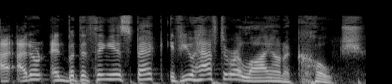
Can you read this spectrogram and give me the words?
I, I, don't. And but the thing is, Spec, if you have to rely on a coach,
